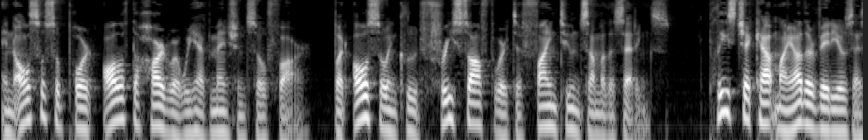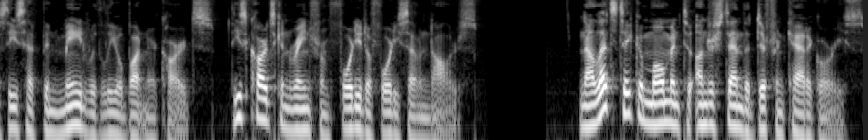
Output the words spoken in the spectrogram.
and also support all of the hardware we have mentioned so far, but also include free software to fine tune some of the settings. Please check out my other videos as these have been made with Leo Bodnar cards. These cards can range from 40 to $47. Now let's take a moment to understand the different categories.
